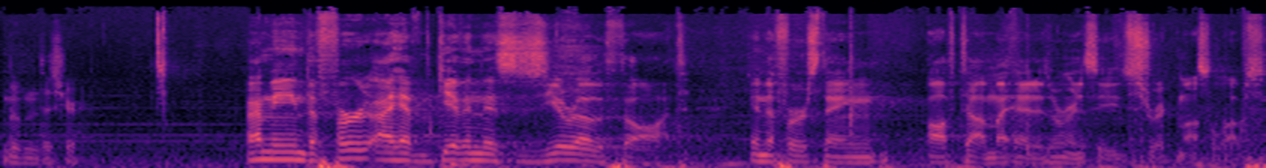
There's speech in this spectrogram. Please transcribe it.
movement this year? I mean, the first I have given this zero thought, and the first thing off the top of my head is we're going to see strict muscle ups.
